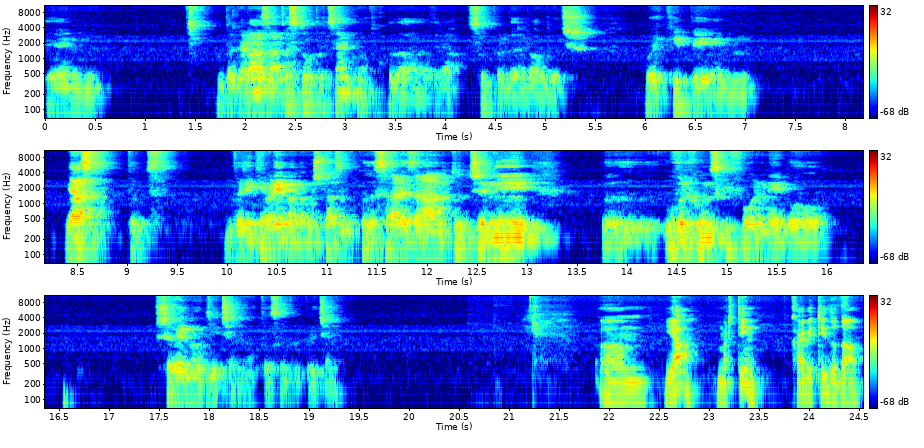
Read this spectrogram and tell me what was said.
in da ga razate 100%. Tako da, ja, super, da je Roglič v ekipi. In jasno, tudi veliko je vredno, da imaš ta zgodbo, da seare zraven, tudi če ni v vrhunski formi, bo še vedno odličen. No, to sem pripričan. Um, ja, Martin, kaj bi ti dodal?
